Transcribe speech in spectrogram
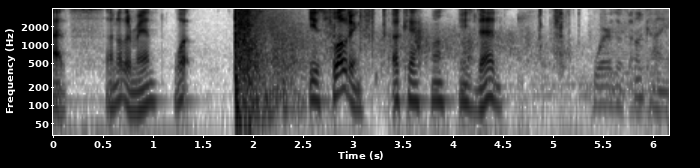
That's another man. What? He's floating. Okay, well, he's dead. Where the fuck I am?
